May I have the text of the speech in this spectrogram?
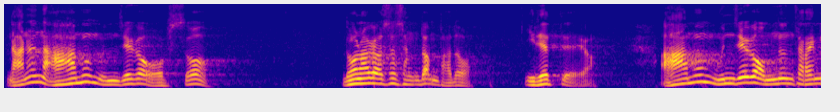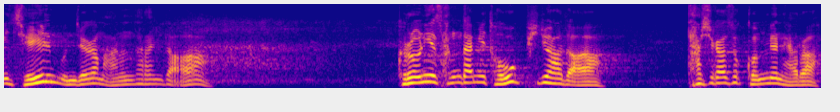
나는 아무 문제가 없어. 너나 가서 상담 받아. 이랬대요. 아무 문제가 없는 사람이 제일 문제가 많은 사람이다. 그러니 상담이 더욱 필요하다. 다시 가서 권면해라.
